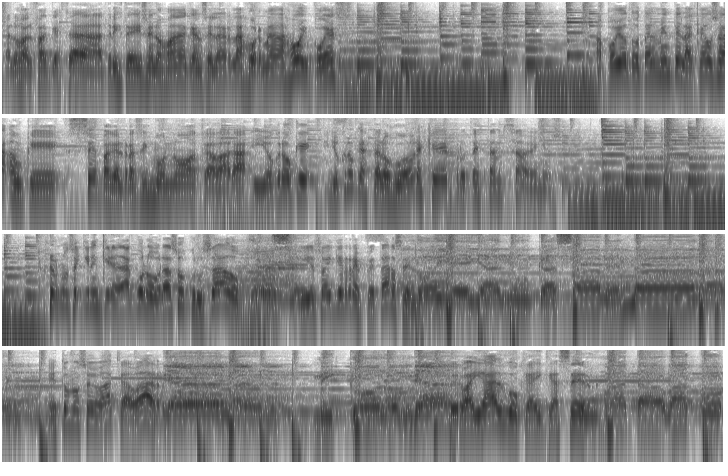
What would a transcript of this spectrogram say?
Saludos al fan que está triste, dice, nos van a cancelar las jornadas hoy, pues. Apoyo totalmente la causa, aunque sepa que el racismo no acabará. Y yo creo que, yo creo que hasta los jugadores que protestan saben eso. No se quieren quedar con los brazos cruzados, pues. Y eso hay que respetárselo. Hoy ella nunca sabe nada. Esto no se va a acabar. Mi colombiana Pero hay algo que hay que hacer. fuma tabaco,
